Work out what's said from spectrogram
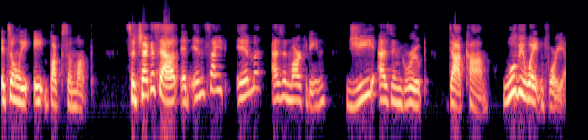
it's only eight bucks a month. So check us out at Insight M as in marketing, G as in group.com. We'll be waiting for you.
